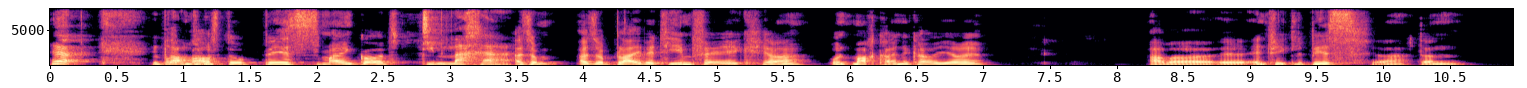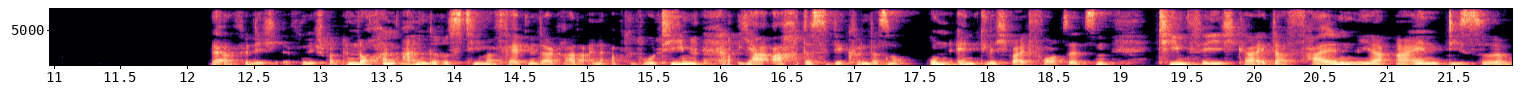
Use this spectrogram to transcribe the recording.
Ja, wir brauchen da brauchst du Biss, mein Gott. Die Macher. Also, also bleibe teamfähig, ja, und mach keine Karriere. Aber äh, entwickle Biss, ja, dann ja, finde ich, finde ich spannend. Noch ein anderes Thema fällt mir da gerade ein. Apropos Team. ja, ach, das, wir können das noch unendlich weit fortsetzen. Teamfähigkeit, da fallen mir ein diese,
